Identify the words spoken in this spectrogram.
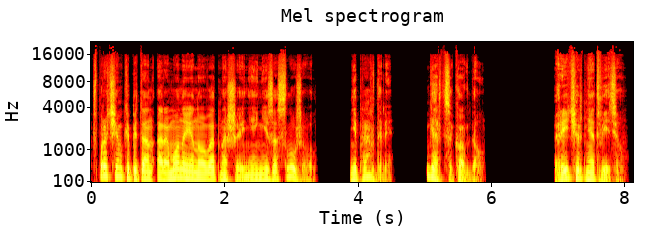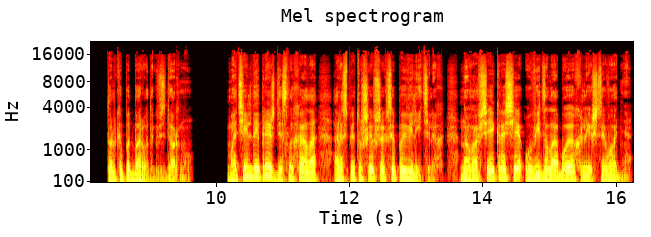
Впрочем, капитан Арамона иного отношения не заслуживал. Не правда ли, герцог Огдал? Ричард не ответил, только подбородок вздернул. Матильда и прежде слыхала о распетушившихся повелителях, но во всей красе увидела обоих лишь сегодня.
